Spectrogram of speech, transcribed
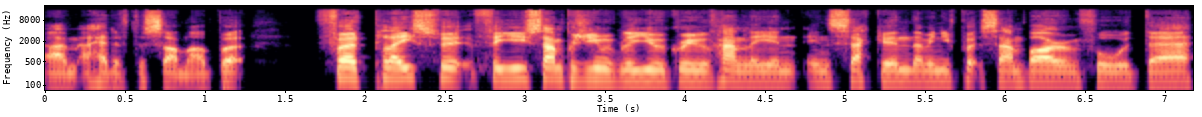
um, ahead of the summer. But Third place for, for you, Sam. Presumably, you agree with Hanley in, in second. I mean, you've put Sam Byram forward there.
